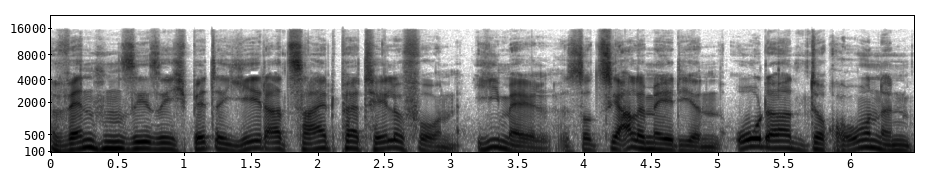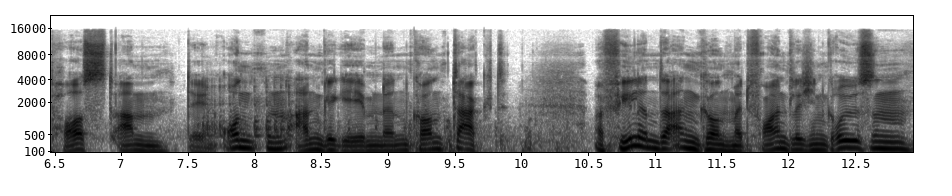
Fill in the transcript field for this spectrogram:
wenden Sie sich bitte jederzeit per Telefon, E-Mail, soziale Medien oder Drohnenpost an den unten angegebenen Kontakt. Vielen Dank und mit freundlichen Grüßen,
